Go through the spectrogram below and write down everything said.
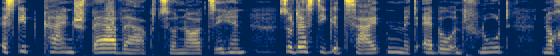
Es gibt kein Sperrwerk zur Nordsee hin, so dass die Gezeiten mit Ebbe und Flut noch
